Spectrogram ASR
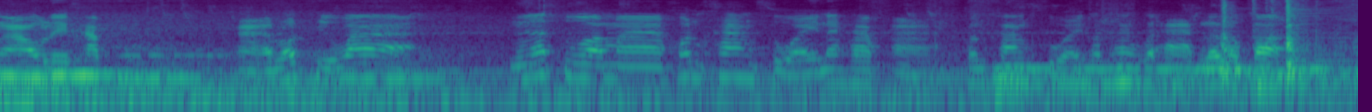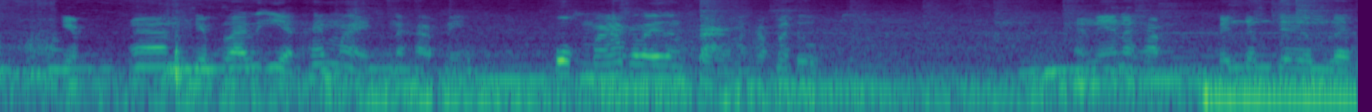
เงาๆเลยครับ อ่ารถถือว่าเนื้อตัวมาค่อนข้างสวยนะครับ อ่าค่อนข้างสวยค่อนข้างสะอาดแล้วเราก็เก็บงานเก็บรายละเอียดให้ใหม่นะครับนี่พวกมาร์กอะไรต่างๆนะครับ มาดู อันนี้นะครับ เป็นเดิมๆเลย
